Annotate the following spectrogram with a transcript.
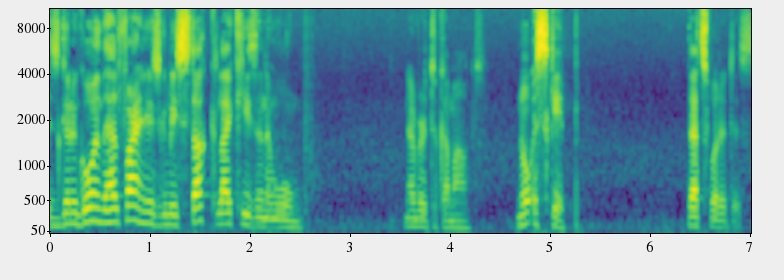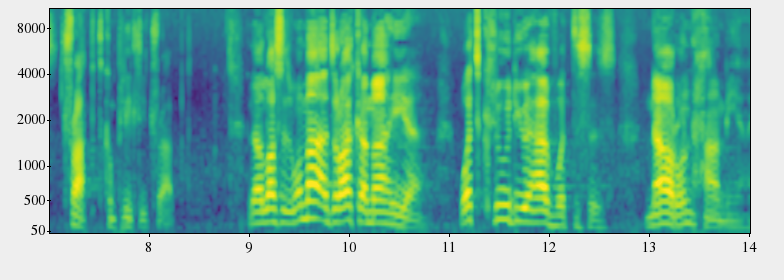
is going to go in the hellfire and he's going to be stuck like he's in a womb, never to come out. No escape. That's what it is. Trapped, completely trapped. And Allah says, وَمَا أَدْرَاكَ مَا هِيَ What clue do you have what this is? narun hamia.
